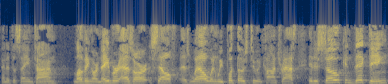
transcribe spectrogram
And at the same time, loving our neighbor as ourself as well, when we put those two in contrast, it is so convicting.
